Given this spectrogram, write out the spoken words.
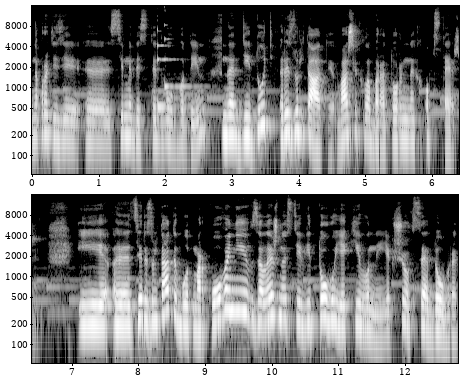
на протязі е, 72 годин надійдуть результати ваших лабораторних обстежень. І е, ці результати будуть марковані в залежності від того, які вони. Якщо все добре,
